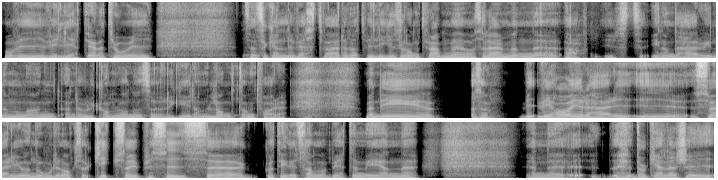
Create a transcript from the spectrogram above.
Och vi vill jättegärna tro i den så kallade västvärlden att vi ligger så långt framme och sådär, men eh, ja, just inom det här och inom många and- andra olika områden så ligger de långt, långt före. Men det är, alltså, vi, vi har ju det här i, i Sverige och Norden också. Kicks har ju precis eh, gått in i ett samarbete med en, eh, en eh, de kallar sig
